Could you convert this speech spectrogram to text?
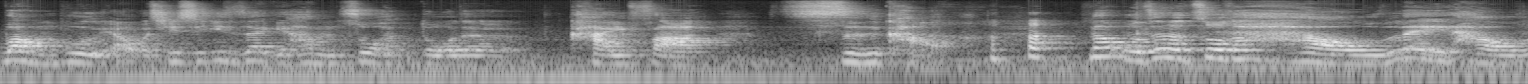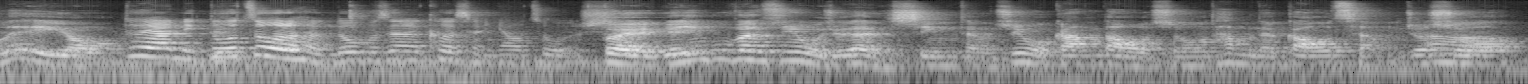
忘不了，我其实一直在给他们做很多的开发思考，那我真的做的好累好累哦。对啊，你多做了很多不是那个课程要做的事。对，原因部分是因为我觉得很心疼，所以我刚到的时候，他们的高层就说，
